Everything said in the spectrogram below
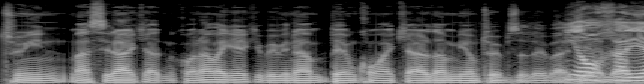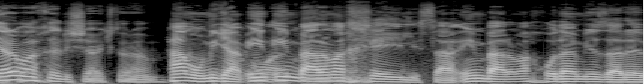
تو این مسیر حرکت می‌کنم. اگر که ببینم بهم کمک کردم میام تو اپیزودهای بعدی این آخریه رو من خیلی شک دارم. همون میگم این این برای. من خیلی سخت. این برای من خودم یه ذره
